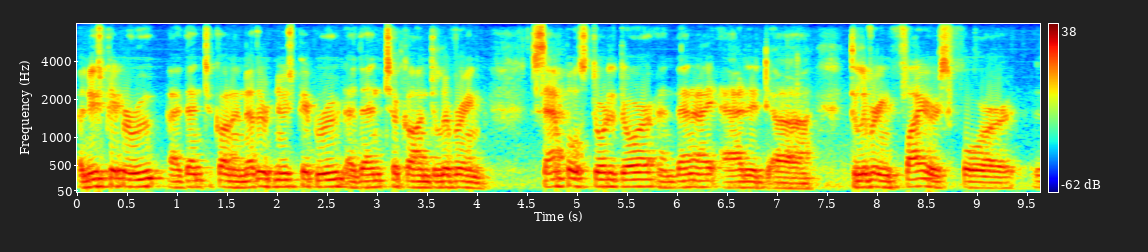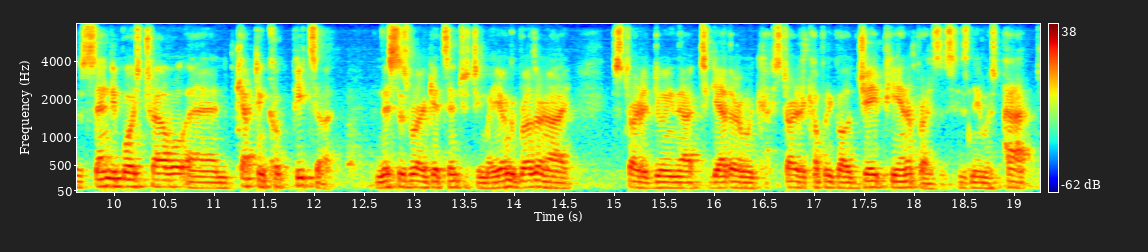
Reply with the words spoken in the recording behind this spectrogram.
a newspaper route. I then took on another newspaper route. I then took on delivering samples door to door, and then I added uh, delivering flyers for Sandy Boys Travel and Captain Cook Pizza. And this is where it gets interesting. My younger brother and I started doing that together, and we started a company called JP Enterprises. His name was Pat,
